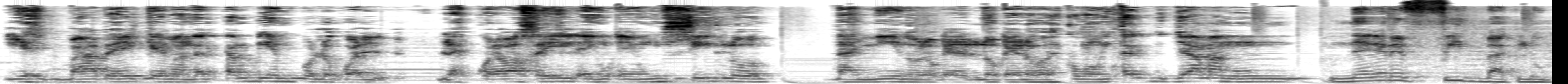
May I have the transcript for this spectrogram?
y van a tener que demandar también, por lo cual la escuela va a seguir en, en un ciclo dañino, lo que, lo que los economistas llaman un negative feedback loop,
